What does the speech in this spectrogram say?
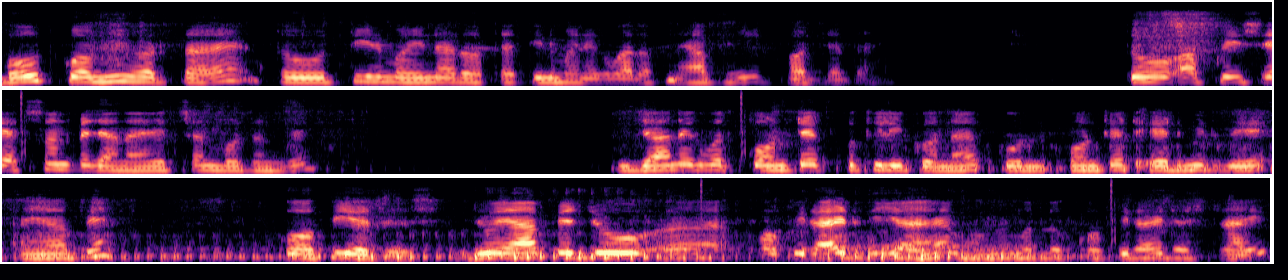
बहुत कम ही हटता है तो तीन महीना रहता है, तीन महीने के बाद अपने आप ही हट जाता है। तो आपको इस एक्शन पे जाना है एक्शन बटन पे। जाने के बाद कॉन्टेक्ट पे क्लिक करना है कॉन्टेक्ट एडमिट पे, यहाँ पे कॉपी एड्रेस जो यहाँ पे जो कॉपीराइट दिया है हमें मतलब कॉपीराइट स्ट्राइक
